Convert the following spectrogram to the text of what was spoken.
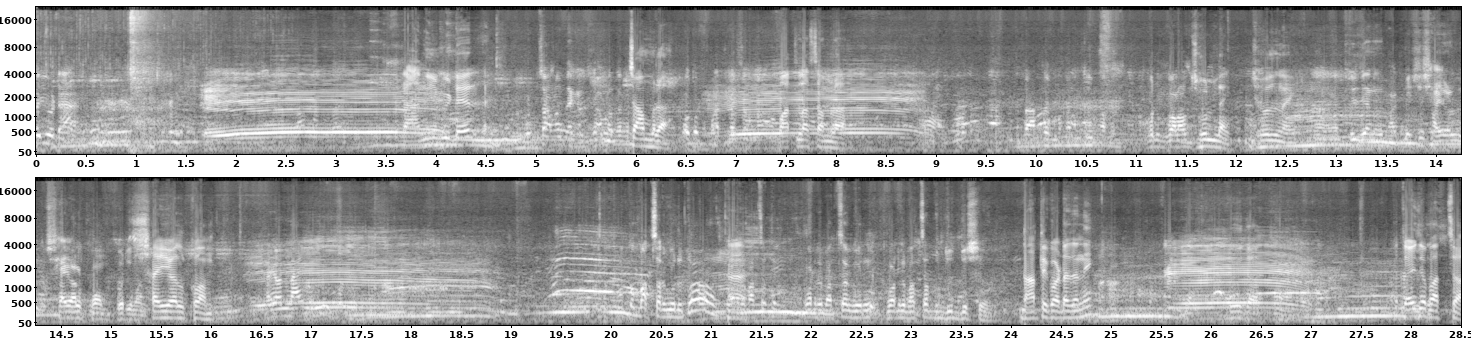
ওই ওটা। রানী পিটের চামড়া দেখেন চামড়া। পাতলা চামড়া গরু গলা ঝোল নাই। ঝোল নাই। ফ্রিজেনের ভাগ বেশি সাইওয়াল সাইওয়াল কম পরিমাণ। সাইওয়াল কম। সাইওয়াল নাই প্রথম বাচ্চার গরু তো? হ্যাঁ। বাচ্চা পরের বাচ্চার গরু পরের বাচ্চা তো দুধ বেশি। দাঁতে কটা জানি? এই যে বাচ্চা।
